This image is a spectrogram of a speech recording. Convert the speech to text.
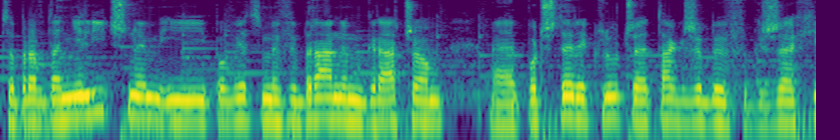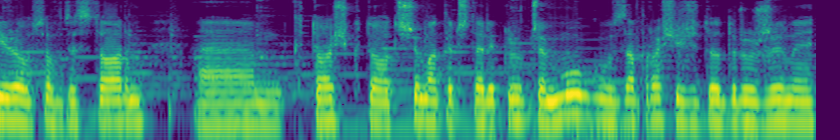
co prawda nielicznym i powiedzmy wybranym graczom e, po cztery klucze, tak żeby w grze Heroes of the Storm ktoś, kto otrzyma te cztery klucze, mógł zaprosić do drużyny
